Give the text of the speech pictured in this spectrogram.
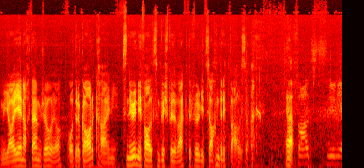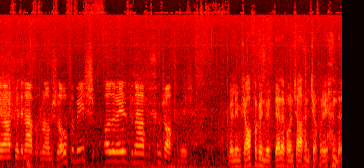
Ja, je nachdem schon, ja. Oder gar keine. Das 9 fällt zum Beispiel weg, dafür gibt es andere Pausen. Ja. Falls das 9 weg, weil du einfach noch am Schlafen bist oder weil du dann einfach am Arbeiten bist? Weil ich am Arbeiten bin, weil das Telefon schon früher.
